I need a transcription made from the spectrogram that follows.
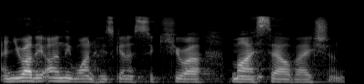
and you are the only one who's going to secure my salvation.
